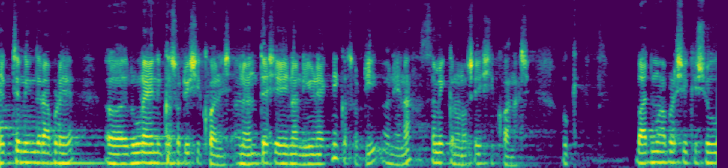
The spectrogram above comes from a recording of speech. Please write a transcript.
લેક્ચરની અંદર આપણે ઋણાયની કસોટી શીખવાની છે અને અંતે છે એના નિર્ણાયકની કસોટી અને એના સમીકરણો છે એ શીખવાના છે. ઓકે બાદમાં આપણે શીખીશું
